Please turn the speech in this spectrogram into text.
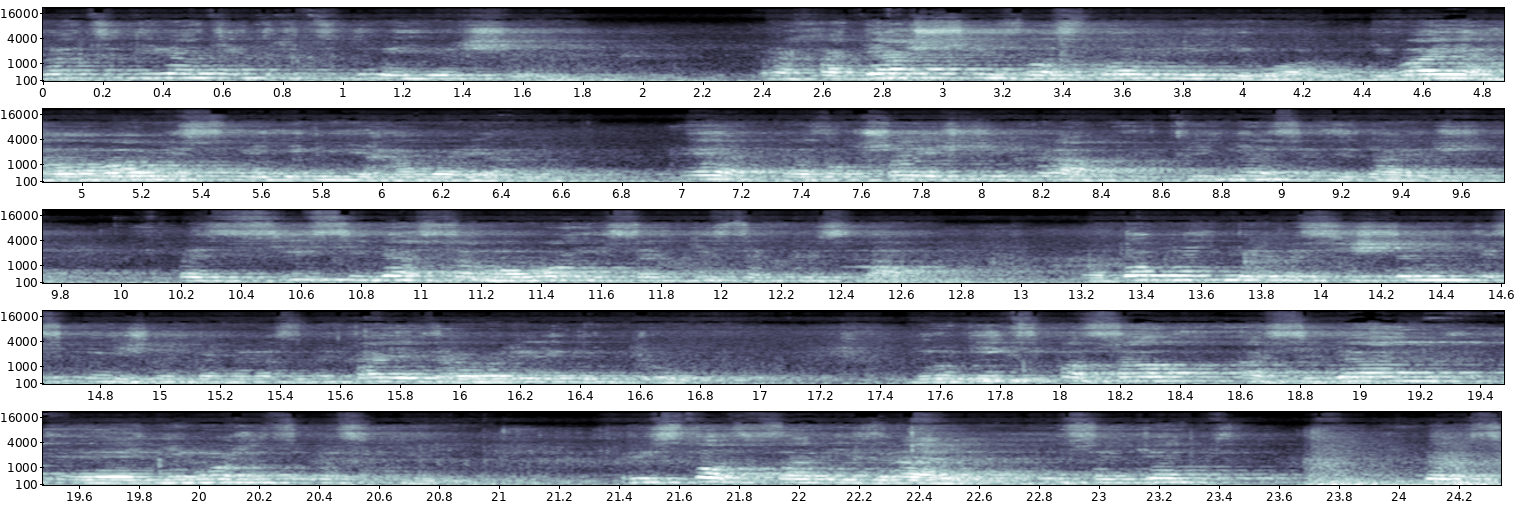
29 и 32 верши. Проходящие злословили его, кивая головами своими и говоря, «Э, разрушающий храм, и три дня созидающий, спаси себя самого и сойди со Христа». Подобные первосвященники с книжниками, насмехаясь, говорили друг другу. Других спасал, а себя э, не может спасти. Христос, царь Израиля, пусть сойдет теперь с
